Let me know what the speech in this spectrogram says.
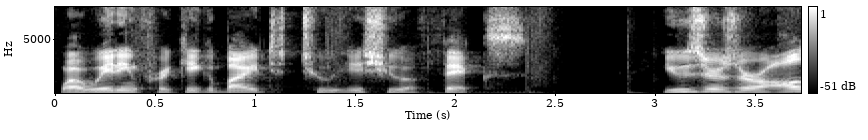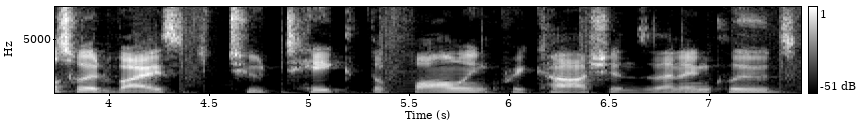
while waiting for Gigabyte to issue a fix. Users are also advised to take the following precautions. That includes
